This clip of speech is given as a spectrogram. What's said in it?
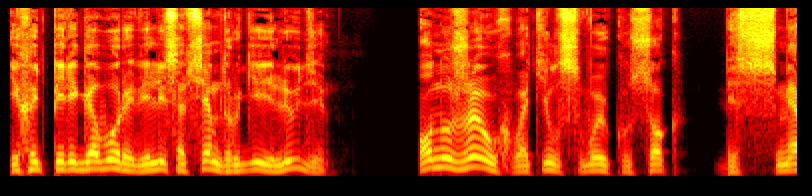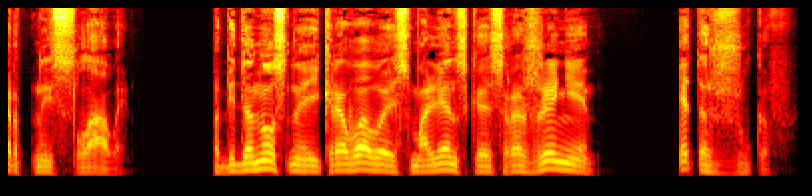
И хоть переговоры вели совсем другие люди, он уже ухватил свой кусок бессмертной славы. Победоносное и кровавое Смоленское сражение — это Жуков.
